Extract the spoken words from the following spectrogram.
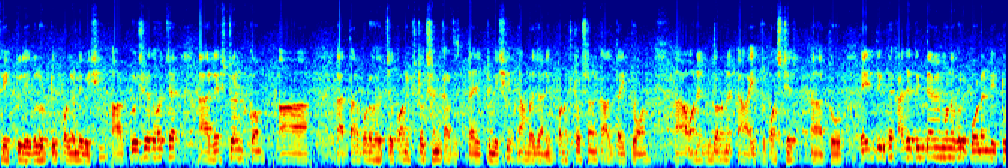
ফ্যাক্টরি এগুলো একটু পোল্যান্ডে বেশি। আর ক্রুশিয়াতে হচ্ছে রেস্টুরেন্ট কম তারপরে হচ্ছে কনস্ট্রাকশন কাজটা একটু বেশি, আমরা জানি। কনস্ট্রাকশনের কাজটা একটু অন- অনেক ধরনের একটু কষ্টের তো এই দিক দিয়ে, কাজের দিক দিয়ে আমি মনে করি পোল্যান্ড একটু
